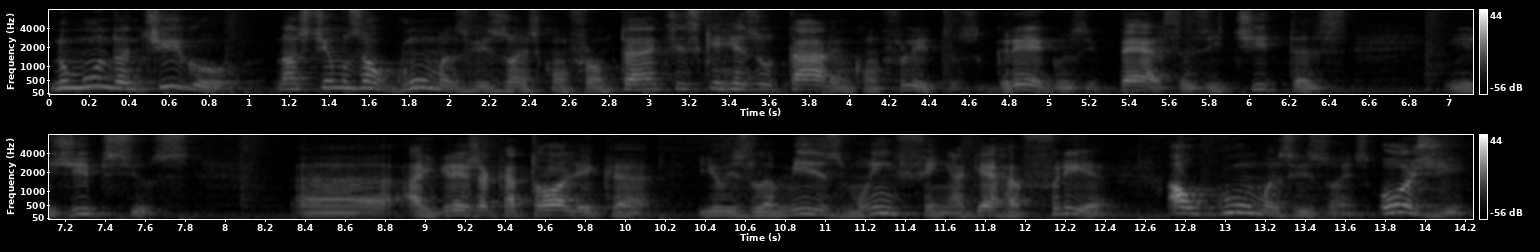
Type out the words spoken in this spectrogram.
No mundo antigo, nós tínhamos algumas visões confrontantes que resultaram em conflitos. Gregos e persas, hititas egípcios, uh, a Igreja Católica e o islamismo, enfim, a Guerra Fria, algumas visões. Hoje,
